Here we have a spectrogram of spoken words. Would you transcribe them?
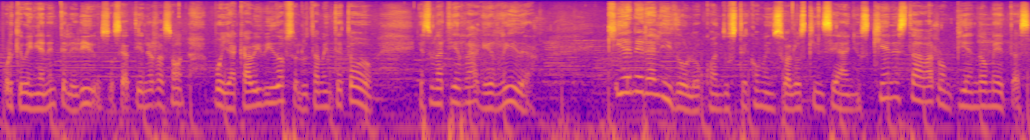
porque venían enteleridos, o sea, tiene razón, Boyacá ha vivido absolutamente todo, es una tierra aguerrida. ¿Quién era el ídolo cuando usted comenzó a los 15 años? ¿Quién estaba rompiendo metas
